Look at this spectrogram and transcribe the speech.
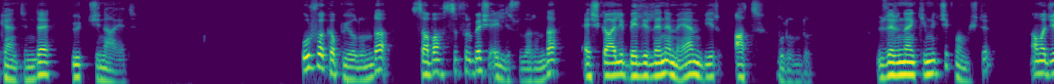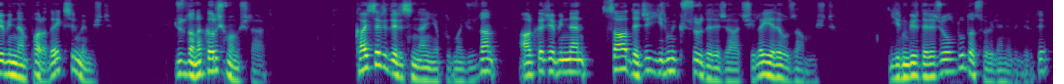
kentinde 3 cinayet. Urfa Kapı yolunda sabah 05.50 sularında eşgali belirlenemeyen bir at bulundu. Üzerinden kimlik çıkmamıştı ama cebinden para da eksilmemişti. Cüzdana karışmamışlardı. Kayseri derisinden yapılma cüzdan arka cebinden sadece 20 küsür derece açıyla yere uzanmıştı. 21 derece olduğu da söylenebilirdi.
